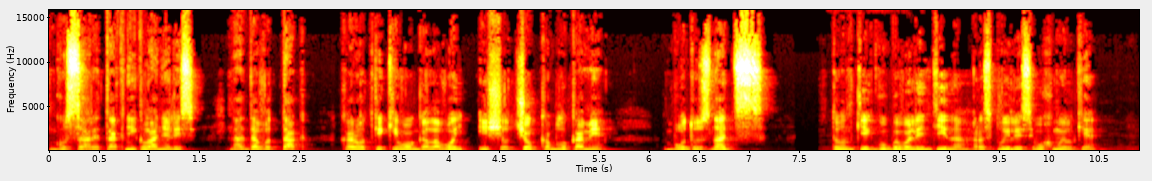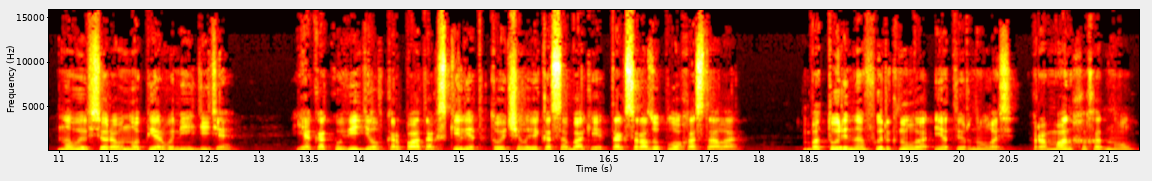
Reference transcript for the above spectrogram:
Гусары так не кланялись. Надо вот так. Короткий кивок головой и щелчок каблуками. Буду знать. Тонкие губы Валентина расплылись в ухмылке. Но вы все равно первыми идите. Я как увидел в Карпатах скелет той человека-собаки, так сразу плохо стало. Батурина фыркнула и отвернулась. Роман хохотнул.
